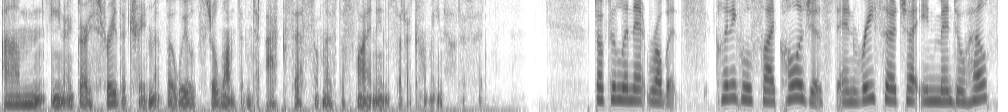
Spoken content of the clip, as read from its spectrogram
um, you know, go through the treatment, but we would still want them to access some of the findings that are coming out of it. Dr. Lynette Roberts, clinical psychologist and researcher in mental health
